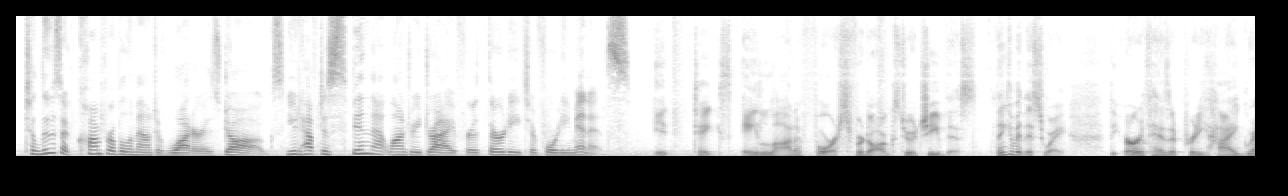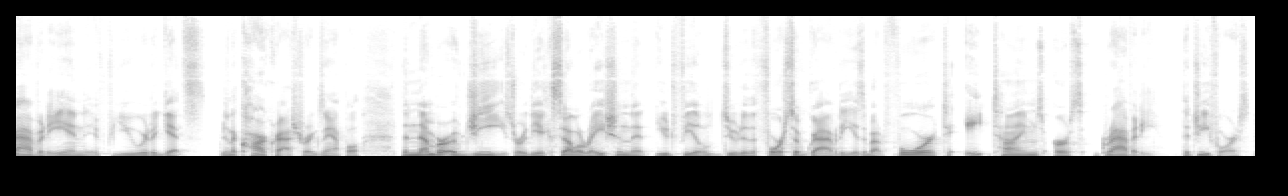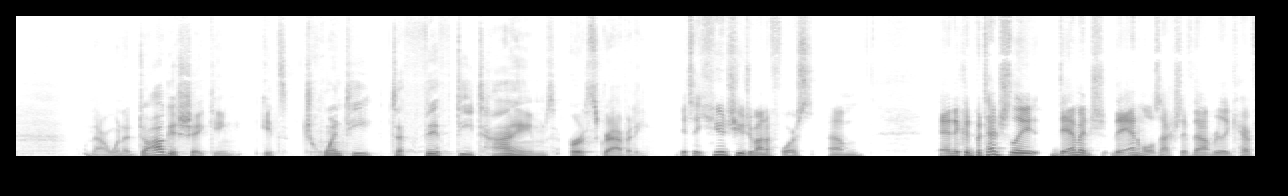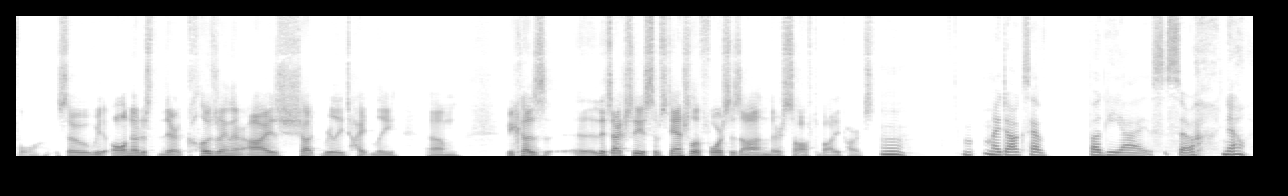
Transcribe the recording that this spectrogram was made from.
To lose a comparable amount of water as dogs, you'd have to spin that laundry dry for 30 to 40 minutes. It takes a lot of force for dogs to achieve this. Think of it this way the Earth has a pretty high gravity, and if you were to get in a car crash, for example, the number of G's or the acceleration that you'd feel due to the force of gravity is about four to eight times Earth's gravity, the G force. Now, when a dog is shaking, it's 20 to 50 times Earth's gravity. It's a huge, huge amount of force, um, and it could potentially damage the animals actually if they're not really careful. So we all noticed that they're closing their eyes shut really tightly um, because uh, it's actually substantial of forces on their soft body parts. Mm. My dogs have buggy eyes, so now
